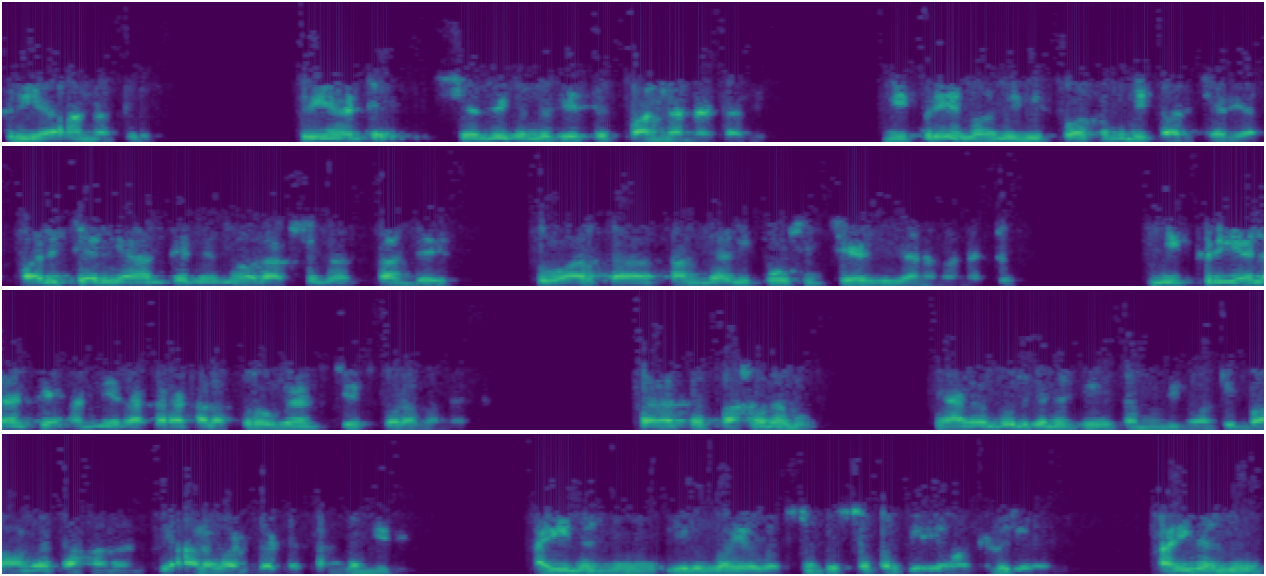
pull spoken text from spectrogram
క్రియ అన్నప్పుడు. క్రియ అంటే శారీరకంగా చేసే పని అన్నట్టు అది. నీ ప్రేమ నీ విశ్వాసం నీ పరిచర్య. పరిచర్య అంటేనేమో రక్షణ సందేశ. సువార్త సంఘాన్ని పోషించే విధానం అన్నట్టు. మీ క్రియలు అంటే అన్ని రకరకాల ప్రోగ్రామ్స్ చేసుకోవడం అన్నట్టు. తర్వాత సహనము. త్యాగబూలిగిన జీవితం ఉంది కాబట్టి బాగా సహనానికి అలవాటు పడ్డ సంఘం ఇది. అయినను ఇరవై వచ్చిన దుష్టపడికి ఏమంటాడు చూడండి. అయినను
